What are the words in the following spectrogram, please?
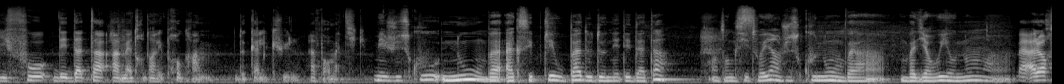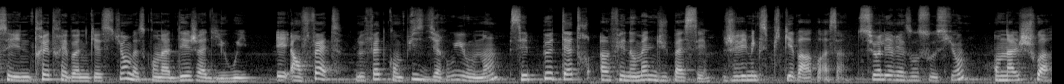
il faut des datas à mettre dans les programmes de calcul informatique. Mais jusqu'où nous, on va accepter ou pas de donner des datas en tant que citoyen? Jusqu'où nous, on va, on va dire oui ou non euh bah, Alors, c'est une très très bonne question parce qu'on a déjà dit oui. Et en fait, le fait qu'on puisse dire oui ou non, c'est peut-être un phénomène du passé. Je vais m'expliquer par rapport à ça. Sur les réseaux sociaux, on a le choix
